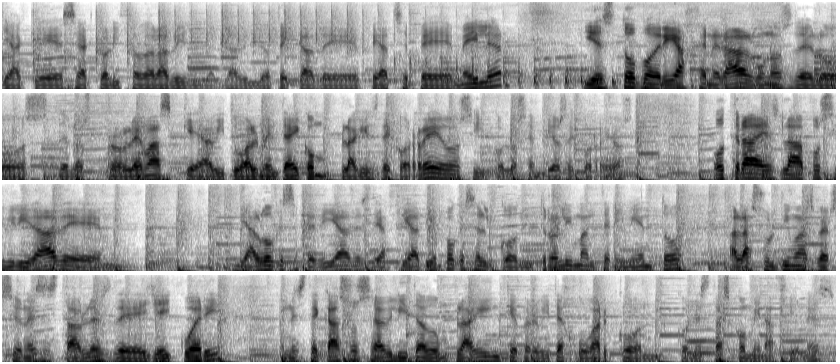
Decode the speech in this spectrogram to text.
ya que se ha actualizado la, biblioteca de PHP Mailer y esto podría generar algunos de los, de los problemas que habitualmente hay con plugins de correos y con los envíos de correos. Otra es la posibilidad de, de algo que se pedía desde hacía tiempo, que es el control y mantenimiento a las últimas versiones estables de jQuery. En este caso se ha habilitado un plugin que permite jugar con, con estas combinaciones.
